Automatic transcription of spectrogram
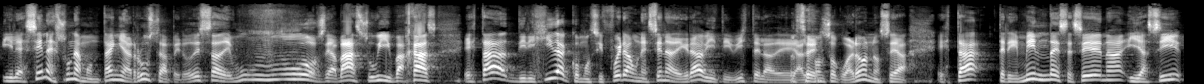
Y la escena es una montaña rusa, pero de esa de. O sea, vas, subís, bajás. Está dirigida como si fuera una escena de Gravity, ¿viste? La de Sí. Alfonso Cuarón. O sea, está tremenda esa escena y así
